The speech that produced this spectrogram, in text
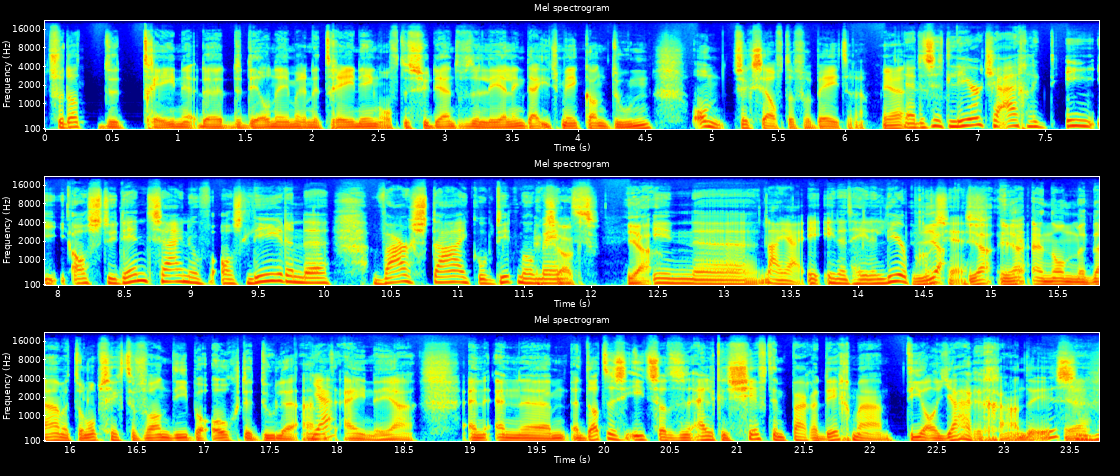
zodat de, trainer, de, de deelnemer in de training of de student of de leerling daar iets mee kan doen om zichzelf te verbeteren. ja. Ja, dus het leert je eigenlijk in, als student zijn of als lerende, waar sta ik op dit moment Exact. Ja. in, eh, nou ja, in het hele leerproces. Ja, ja, ja, en dan met name ten opzichte van die beoogde doelen aan Ja. het einde. Ja. En, en ehm, dat is iets, dat is eigenlijk een shift in paradigma die al jaren gaande is. Ja. Mhm.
